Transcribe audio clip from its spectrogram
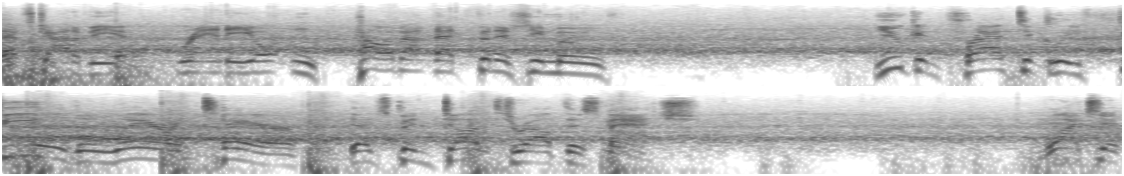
That's got to be it. Randy Orton. How about that finishing move? You can practically feel the wear and tear that's been done throughout this match. Watch it,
